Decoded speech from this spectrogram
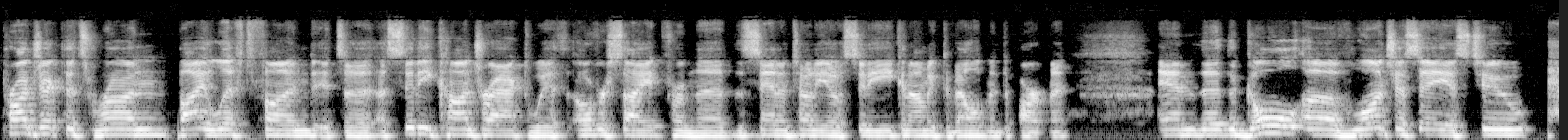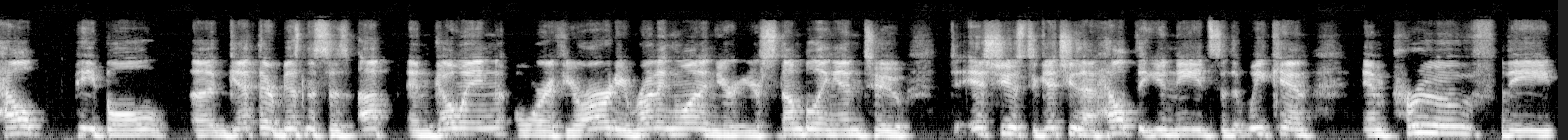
project that's run by Lift Fund. It's a, a, city contract with oversight from the, the San Antonio City Economic Development Department. And the, the goal of Launch SA is to help people uh, get their businesses up and going, or if you're already running one and you're, you're stumbling into issues, to get you that help that you need so that we can improve the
